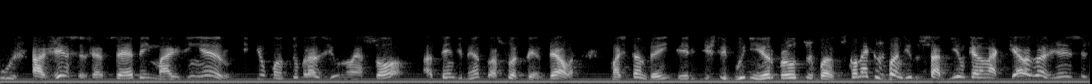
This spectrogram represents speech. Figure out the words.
os agências recebem mais dinheiro e que o Banco do Brasil não é só atendimento à sua clientela, mas também ele distribui dinheiro para outros bancos. Como é que os bandidos sabiam que era naquelas agências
